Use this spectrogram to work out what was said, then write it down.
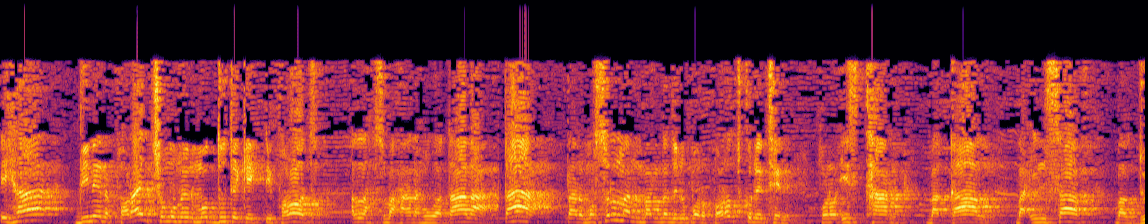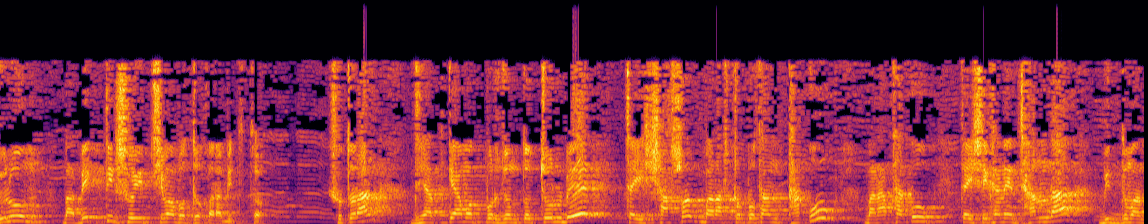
ইহা দিনের ফরাজ সমূহের মধ্য থেকে একটি ফরজ। আল্লাহ সুবাহ তা তার মুসলমান বান্দাদের উপর ফরজ করেছেন। কোন স্থান বা কাল বা ইনসাফ বা জুলুম বা ব্যক্তির সহিত সীমাবদ্ধ করা ব্যতীত। সুতরাং জিহাদ কেয়ামত পর্যন্ত চলবে, চাই শাসক বা রাষ্ট্রপ্রধান থাকুক বা না থাকুক, চাই সেখানে ঝান্ডা বিদ্যমান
